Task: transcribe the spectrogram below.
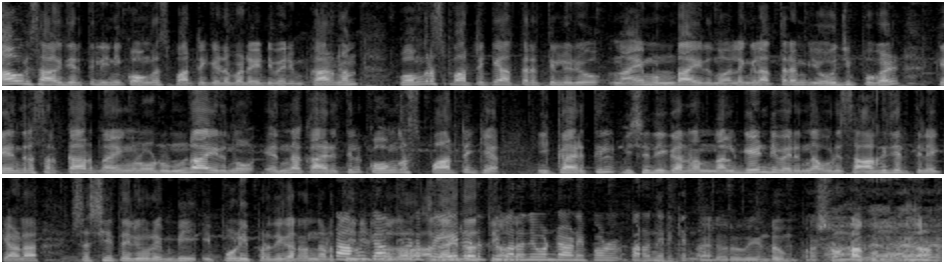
ആ ഒരു സാഹചര്യത്തിൽ ഇനി കോൺഗ്രസ് പാർട്ടിക്ക് ഇടപെടേണ്ടി വരും. കാരണം കോൺഗ്രസ് പാർട്ടിക്ക് അത്തരത്തിലൊരു നയമുണ്ടായിരുന്നു. അല്ലെങ്കിൽ അത്തരം യോജിപ്പുകൾ കേന്ദ്ര സർക്കാർ നയങ്ങളോടുണ്ടായിരുന്നു എന്ന കാര്യത്തിൽ കോൺഗ്രസ് പാർട്ടിക്ക് ഇക്കാര്യത്തിൽ വിശദീകരണം നൽകേണ്ടി വരുന്ന ഒരു സാഹചര്യത്തിലേക്കാണ് ശശി തരൂർ എം പി ഇപ്പോൾ ഈ പ്രതികരണം നടത്തിയിരിക്കുന്നത്. അതായത് പറഞ്ഞുകൊണ്ടാണ് ഇപ്പോൾ പറഞ്ഞിരിക്കുന്നത്. തരൂർ വീണ്ടും പ്രശ്നം ഉണ്ടാക്കുന്നു എന്നാണ്.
